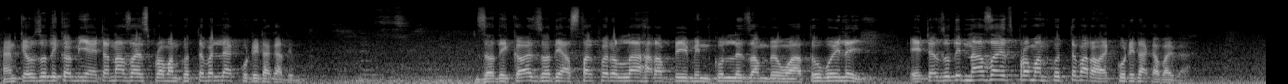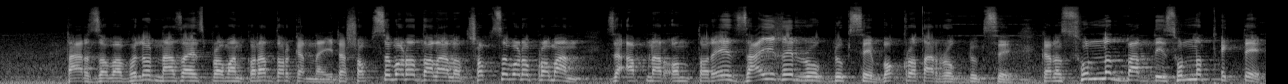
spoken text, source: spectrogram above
হ্যাঁ কেউ যদি কয়, মিয়া, এটা না যায় প্রমাণ করতে পারলে এক কোটি টাকা দিব যদি কয়, যদি আস্তাক ফেরুল্লাহ হারাব্বি মিনকুল্লে জামবে ওয়া তো বইলেই এটা যদি না জায়েজ প্রমাণ করতে পারো, এক কোটি টাকা পাইবা। তার জবাব হলো, নাজায়েজ প্রমাণ করার দরকার নাই। এটা সবচেয়ে বড় দলালত, সবচেয়ে বড় প্রমাণ যে আপনার অন্তরে জায়গের রোগ ঢুকছে, বক্রতার রোগ ঢুকছে। কারণ সুন্নত বাদ দিয়ে সুন্নত থাকতে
